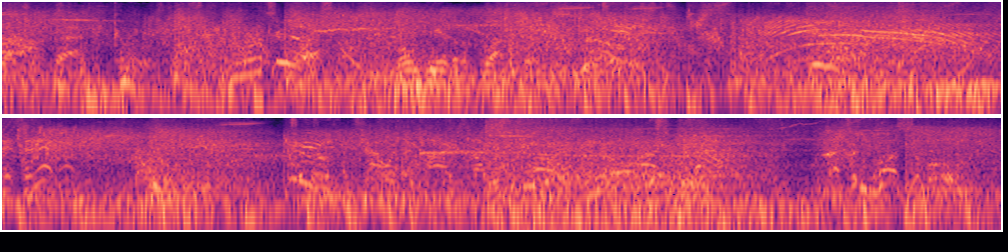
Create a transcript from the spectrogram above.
Watch your back. Come here. Won't be able to block this. This is it. Coward that hides like a That's impossible.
